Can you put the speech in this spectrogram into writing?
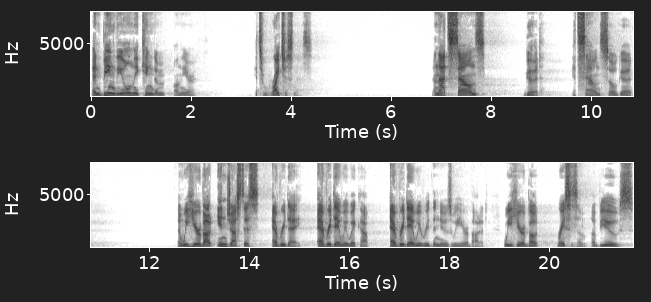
and being the only kingdom on the earth. It's righteousness. And that sounds good. It sounds so good. And we hear about injustice every day. Every day we wake up. Every day we read the news, we hear about it. We hear about racism, abuse.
